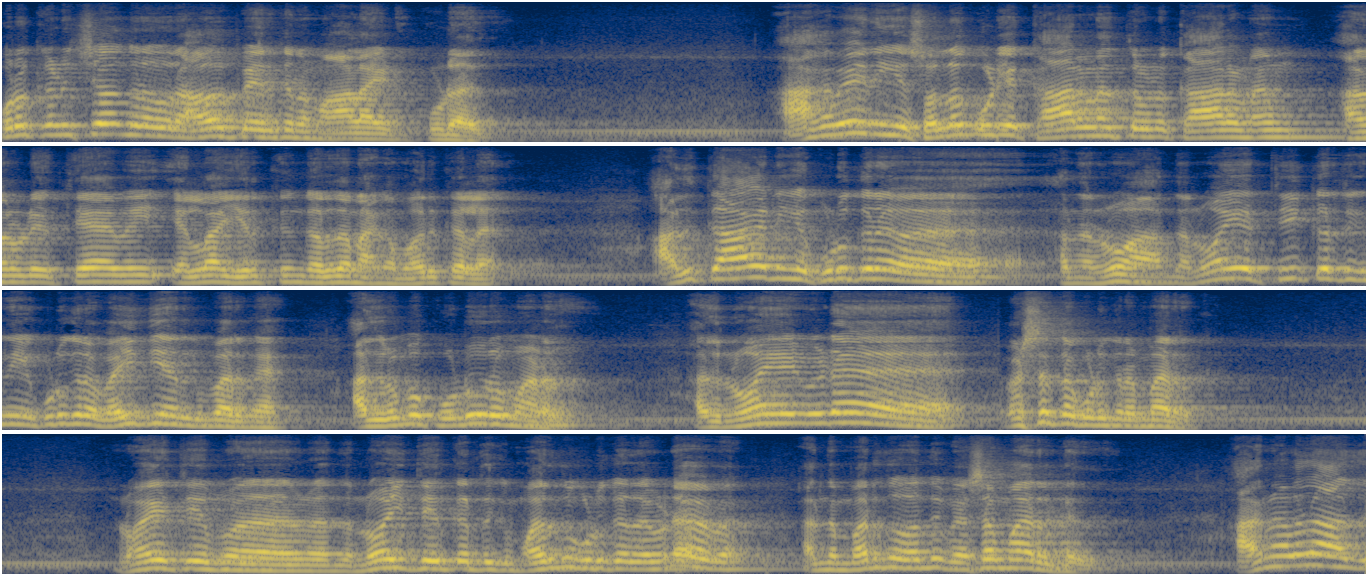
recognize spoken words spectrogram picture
புறக்கணிச்சோங்கிற ஒரு அவப்பெயருக்கு நம்ம ஆளாயிடக்கூடாது ஆகவே நீங்கள் சொல்லக்கூடிய காரணத்தோட காரணம் அதனுடைய தேவை எல்லாம் இருக்குங்கிறத நாங்கள் மறுக்கலை. அதுக்காக நீங்கள் கொடுக்குற அந்த நோ அந்த நோயை தீர்க்கறதுக்கு நீங்கள் கொடுக்குற வைத்தியம் இருக்கு பாருங்க. அது ரொம்ப கொடூரமானது. அது நோயை விட விஷத்தை கொடுக்குற மாதிரி இருக்கு. நோயை தீர் அந்த நோய் தீர்க்கறதுக்கு மருந்து கொடுக்கறத விட அந்த மருந்து வந்து விஷமாக இருக்குது. அதனால தான் அது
